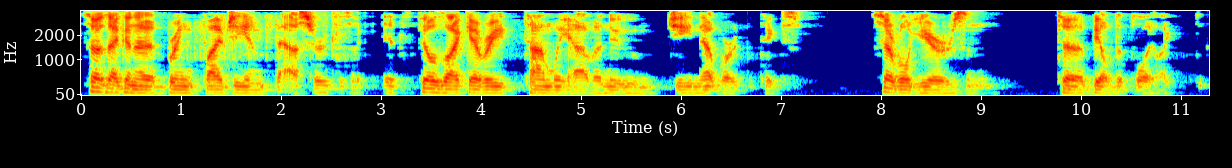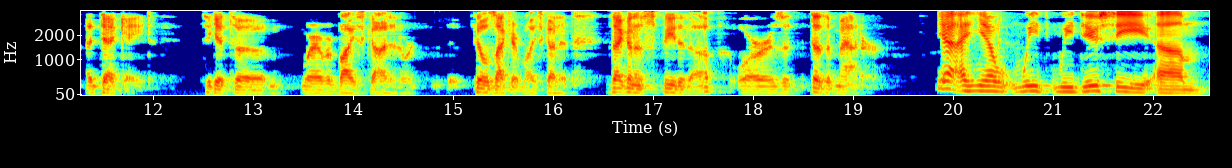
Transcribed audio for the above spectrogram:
So is that going to bring 5G in faster? Because it feels like every time we have a new G network, it takes several years and to be able to deploy like a decade to get to where everybody's got it, or it feels like everybody's got it. Is that going to speed it up, or is it does it matter? Yeah, you know, we we do see um,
